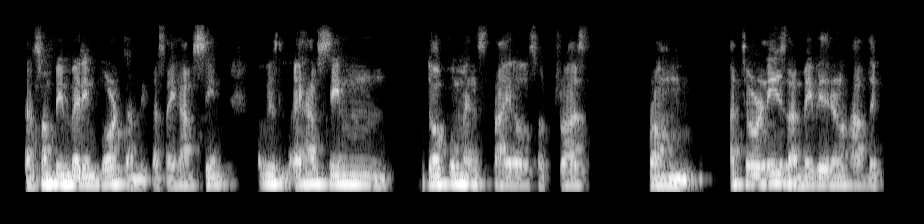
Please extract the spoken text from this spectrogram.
that's something very important because I have seen I have seen documents, titles of trust from attorneys that maybe they don't have the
